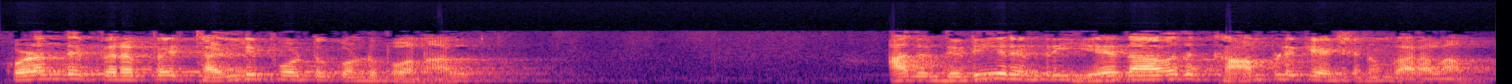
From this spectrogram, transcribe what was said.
குழந்தை பிறப்பை தள்ளி போட்டு கொண்டு போனால் அது திடீரென்று ஏதாவது காம்ப்ளிகேஷனும் வரலாம்.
